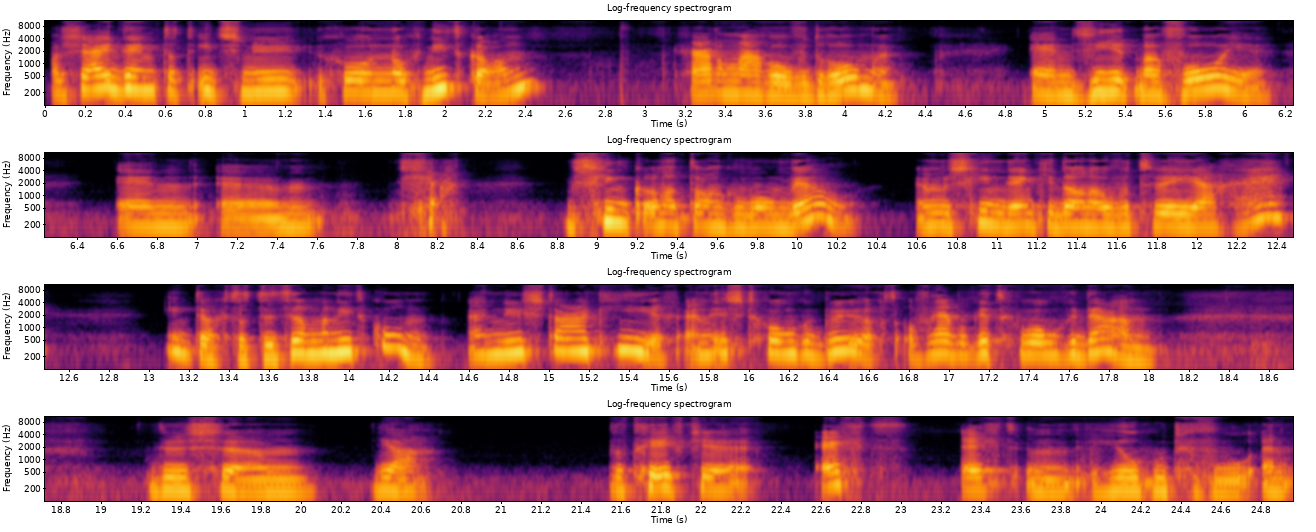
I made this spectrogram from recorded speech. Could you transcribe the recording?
Als jij denkt dat iets nu gewoon nog niet kan, ga er maar over dromen. En zie het maar voor je. En um, ja, misschien kan het dan gewoon wel. En misschien denk je dan over twee jaar, hè? Ik dacht dat dit helemaal niet kon. En nu sta ik hier en is het gewoon gebeurd. Of heb ik het gewoon gedaan? Dus ehm, ja, dat geeft je echt, echt een heel goed gevoel. En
